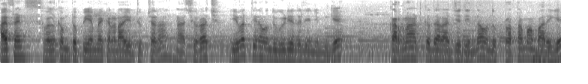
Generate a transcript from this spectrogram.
Hi friends welcome to P M A Kannada YouTube channel ನಾ ಶಿವರಾಜ್ ಇವತ್ತಿನ ಒಂದು ವಿಡಿಯೋದಲ್ಲಿ ನಿಮಗೆ ಕರ್ನಾಟಕದ ರಾಜ್ಯದಿಂದ ಒಂದು ಪ್ರಥಮ ಬಾರಿಗೆ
